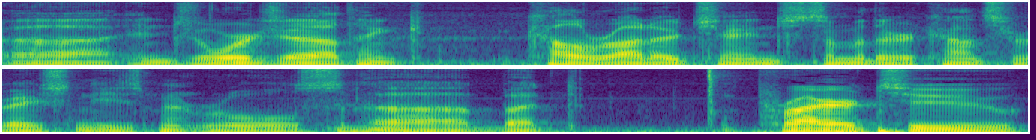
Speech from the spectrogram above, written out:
uh, in Georgia. I think Colorado changed some of their conservation easement rules, mm-hmm. uh, but prior to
